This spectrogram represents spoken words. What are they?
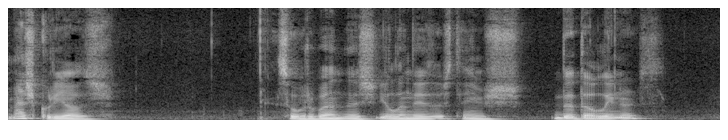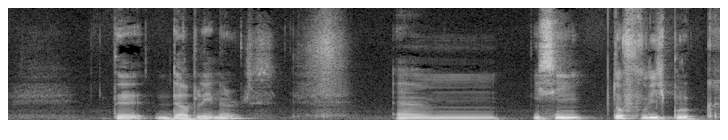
mais curiosos sobre bandas irlandesas, temos The Dubliners. The Dubliners. Um, e sim, estou feliz porque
